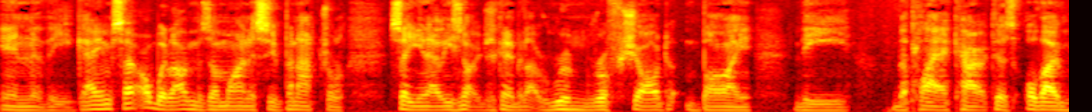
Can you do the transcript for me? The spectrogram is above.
in the game. So oh, we'll have him as a minor supernatural. So you know he's not just going to be like run roughshod by the the player characters. Although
